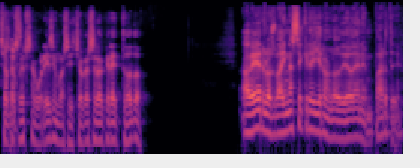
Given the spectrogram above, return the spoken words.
Chopper, Chopper- segurísimo, si Chopper se lo cree todo. A ver, los vainas se creyeron lo de Oden en parte.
